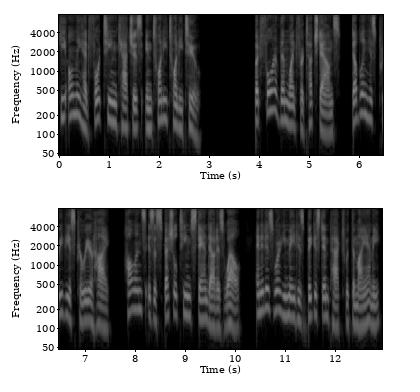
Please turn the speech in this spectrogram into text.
He only had 14 catches in 2022. But four of them went for touchdowns, doubling his previous career high. Hollins is a special team standout as well, and it is where he made his biggest impact with the Miami,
